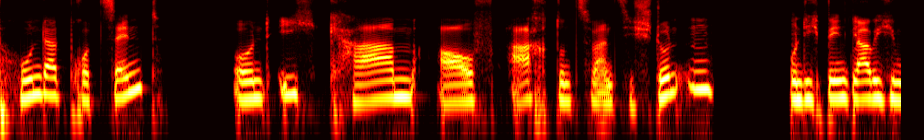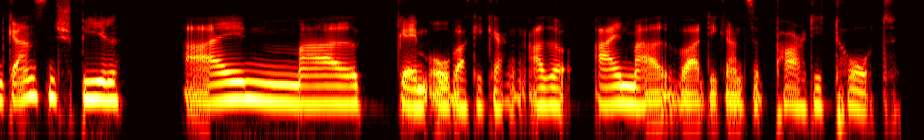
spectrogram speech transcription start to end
100%. Und ich kam auf 28 Stunden. Und ich bin, glaube ich, im ganzen Spiel einmal Game Over gegangen. Also einmal war die ganze Party tot.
